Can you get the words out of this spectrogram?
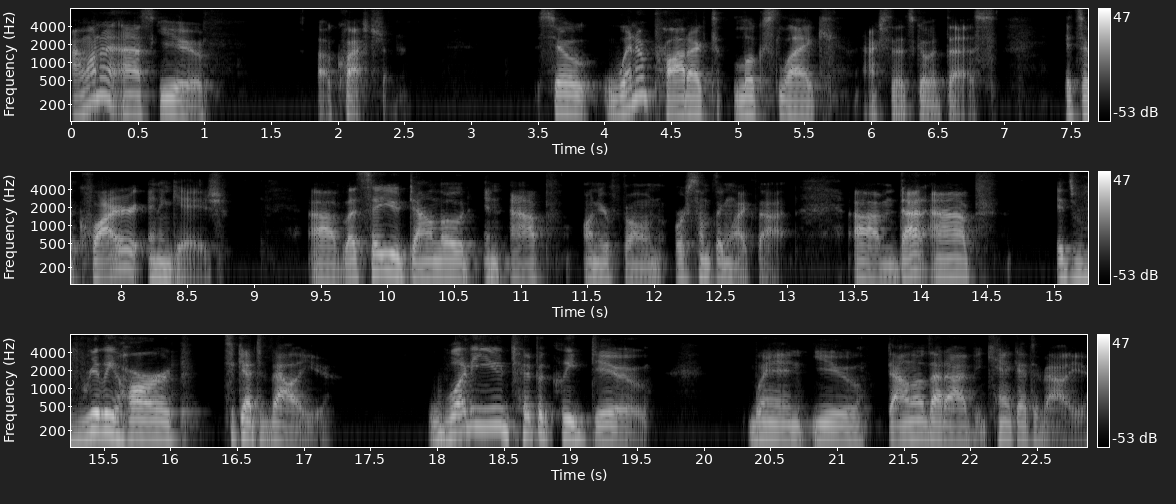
I want to ask you a question. So when a product looks like actually, let's go with this. It's acquire and engage. Uh, let's say you download an app on your phone or something like that. Um, that app, it's really hard to get to value. What do you typically do when you download that app? You can't get to value.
